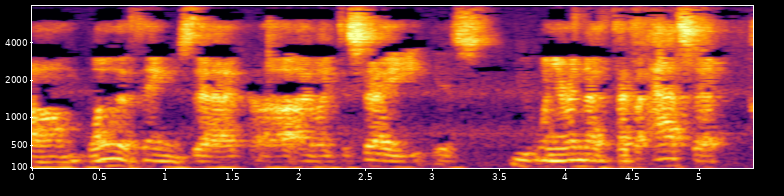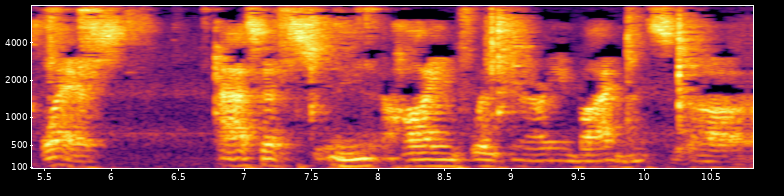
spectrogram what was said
um, one of the things that uh, I like to say is when you're in that type of asset class, assets in high inflationary environments uh,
